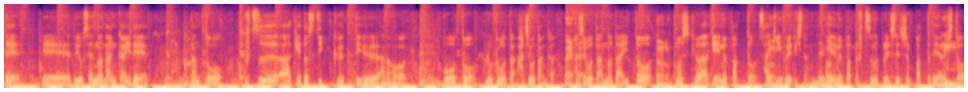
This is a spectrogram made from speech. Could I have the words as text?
で、えーと予選の段階でなんと普通アーケードスティックっていうあの棒と6ボタン8ボタンか、はいはい。8ボタンの台と、うん。もしくはゲームパッド最近増えてきたんで、ゲームパッド普通のプレイステーションパッドでやる人、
